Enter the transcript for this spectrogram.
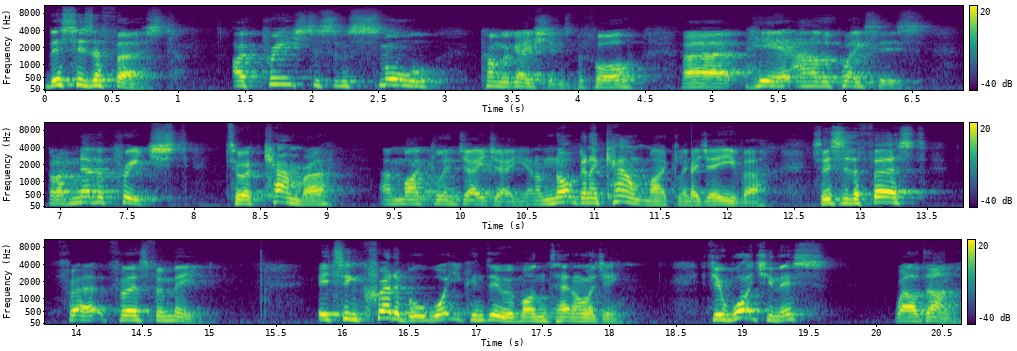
This is a first. I've preached to some small congregations before, uh, here and other places, but I've never preached to a camera and Michael and JJ, and I'm not going to count Michael and JJ either. So this is the first, first for me. It's incredible what you can do with modern technology. If you're watching this, well done.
